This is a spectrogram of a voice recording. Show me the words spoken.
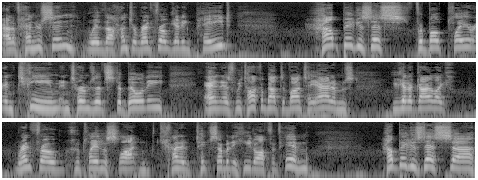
out of Henderson with uh, Hunter Renfrow getting paid. How big is this for both player and team in terms of stability? And as we talk about Davante Adams, you get a guy like Renfrow who play in the slot and kind of take some of the heat off of him. How big is this uh,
